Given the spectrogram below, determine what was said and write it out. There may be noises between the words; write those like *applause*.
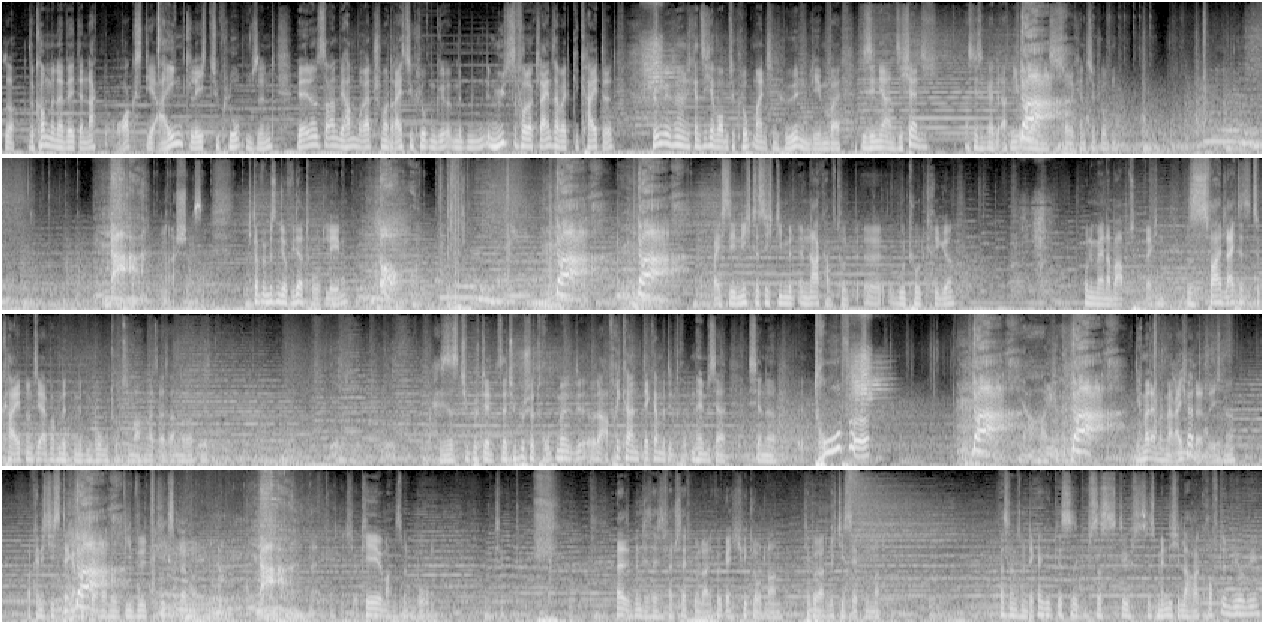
So, willkommen in der Welt der Nacktorks, die eigentlich Zyklopen sind. Wir erinnern uns daran, wir haben bereits schon mal drei Zyklopen mit mühevoller Kleinstarbeit gekitet. Ich bin mir noch nicht ganz sicher, warum Zyklopen eigentlich in Höhlen leben, weil die sehen ja an sich ja nicht... Was nicht, sind ach nee, ah! sorry, kein Zyklopen. Ah, ah scheiße. Ich glaube, wir müssen die auch wieder tot leben. Weil ich sehe nicht, dass ich die mit im Nahkampf tot, äh, gut tot kriege ohne aber abzubrechen. Also es war halt leichter, sie zu kiten und sie einfach mit, mit dem Bogen tot zu machen als alles andere. Ja, dieses typisch, der, dieser typische Tropen- oder Afrika-Entdecker mit den Tropenhelmen ist ja, ist ja eine Trophe. Da! Ja, da! Die haben halt einfach mehr Reichweite als ich, ne? Oder kann ich die Stagger, weil ich einfach nur wie wild Klickspamme? Da! Nein, kann ich nicht. Okay, wir machen das mit dem Bogen. Sehr gut. Also, ich bin jetzt das falsche Safe geladen. Ich will gar nicht Quickload laden. Ich habe gerade richtig safe gemacht. Was, wenn es mit Decker gibt, gibt es das, das, das männliche Lara Croft in WoW?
